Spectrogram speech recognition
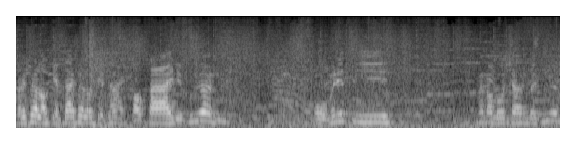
เฮ้ยเพื่อนเราเก็บได้เพื่อนเราเก็บได้ เราตายเดี๋ยวเพื่อน โอ้ไม่ได้ตี มันเอาโรชันไปเพื่อน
